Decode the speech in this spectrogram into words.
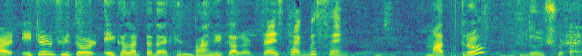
আর এটার ভিতর এই কালারটা দেখেন ভাঙ্গি কালার। প্রাইস থাকবে সেম মাত্র দুইশো টাকা।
